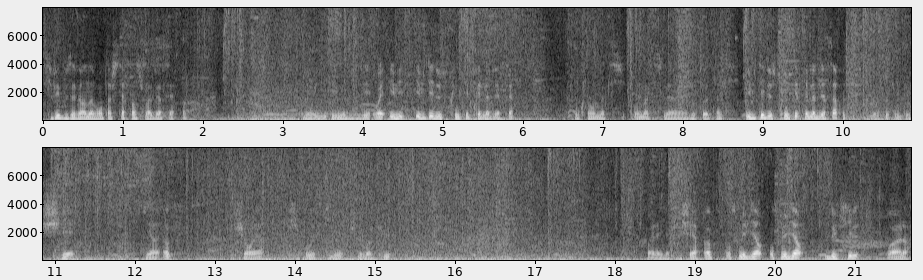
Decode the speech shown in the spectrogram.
Ce qui fait que vous avez un avantage certain sur l'adversaire. Bon, il était immobilisé. Ouais, évitez de sprinter près de l'adversaire. Donc là, on max, on max l'auto-attaque. Évitez de sprinter près de l'adversaire parce que toi, tu me fais chier. Hop, je suis en l'air. Je sais pas où est-ce qu'il est, je le vois plus. Voilà, il a pris cher. Hop, on se met bien, on se met bien. 2 kills. Voilà.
